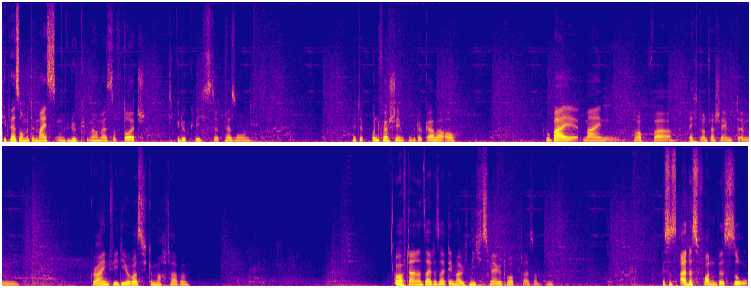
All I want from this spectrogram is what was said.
Die Person mit dem meisten Glück. Machen wir es auf Deutsch. Die glücklichste Person. Mit dem unverschämten Glück aber auch. Wobei, mein Drop war echt unverschämt im Grind-Video, was ich gemacht habe. Aber auf der anderen Seite, seitdem habe ich nichts mehr gedroppt, also... Hm. Es ist alles von bis. So,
